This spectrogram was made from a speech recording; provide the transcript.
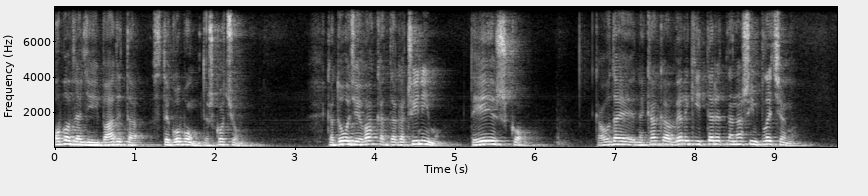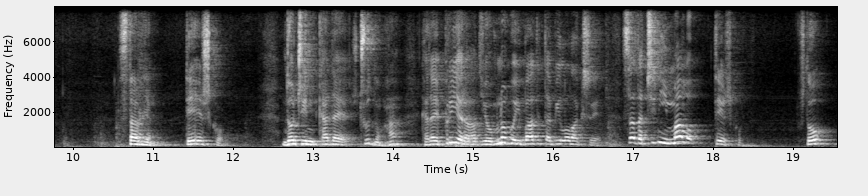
obavljanje ibadeta s tegobom, teškoćom. Kad dođe vakat da ga činimo, teško, kao da je nekakav veliki teret na našim plećama, stavljen, teško. Dočin kada je, čudno, ha? kada je prije radio, mnogo ibadeta bilo lakše. Sada čini malo, teško. Što?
